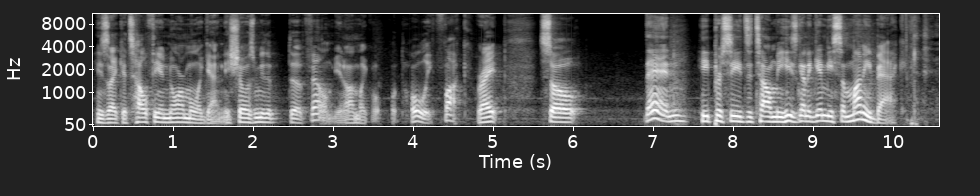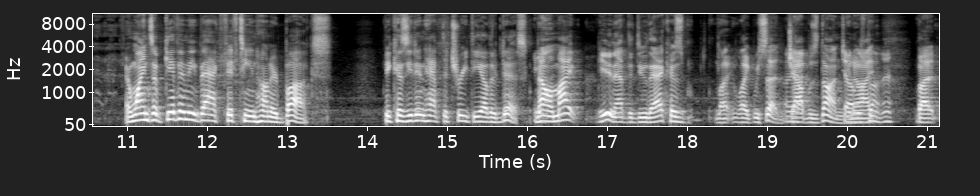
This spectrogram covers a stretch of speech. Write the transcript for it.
He's like, It's healthy and normal again. He shows me the, the film. You know, I'm like, Holy fuck, right? So then he proceeds to tell me he's going to give me some money back and winds up giving me back 1500 bucks because he didn't have to treat the other disc. Now, it might, he didn't have to do that because, like, like we said, oh, job was done. Oh, Job you know, was I- done, yeah. But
